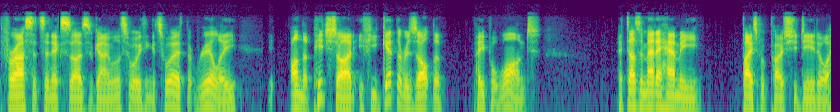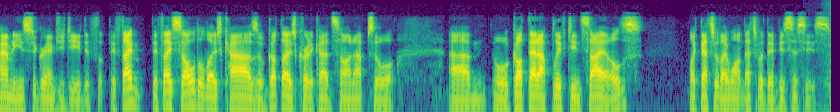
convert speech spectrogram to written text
for us it's an exercise of going well this is what we think it's worth. But really on the pitch side if you get the result that people want it doesn't matter how many facebook posts you did or how many instagrams you did if, if they if they sold all those cars or got those credit card sign-ups or um, or got that uplift in sales like that's what they want that's what their business is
